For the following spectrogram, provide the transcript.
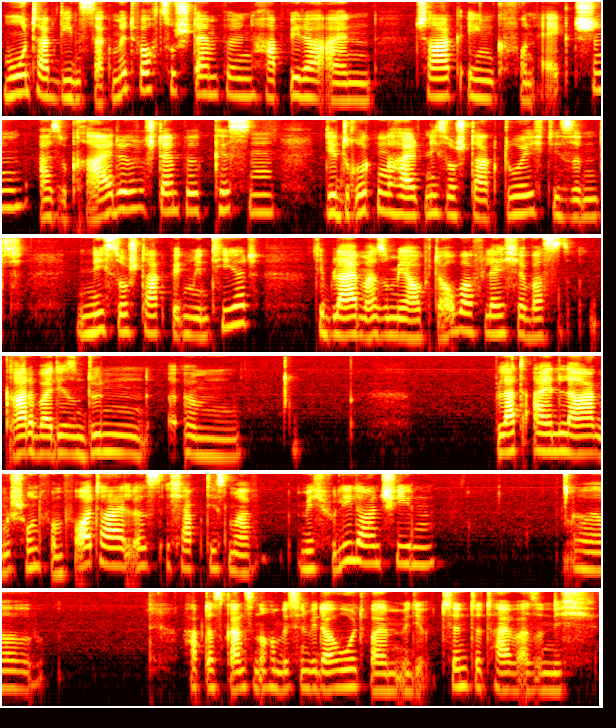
Montag, Dienstag, Mittwoch zu stempeln, habe wieder ein Chalk Ink von Action, also Kreidestempelkissen. Die drücken halt nicht so stark durch, die sind nicht so stark pigmentiert. Die bleiben also mehr auf der Oberfläche, was gerade bei diesen dünnen ähm, Blatteinlagen schon vom Vorteil ist. Ich habe diesmal mich für lila entschieden. Äh, habe das Ganze noch ein bisschen wiederholt, weil mir die Tinte teilweise nicht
